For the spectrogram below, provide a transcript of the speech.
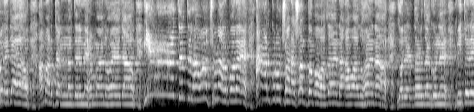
হয়ে যাও, আমার জান্নাতের মেহমান হয়ে যাও। তেলাওয়াত শোনার পরে আর কোনো সারা শব্দ পাওয়া যায় না, আওয়াজ হয় না। ঘরের দরজা খুলে ভিতরে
